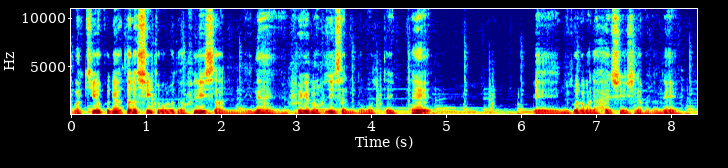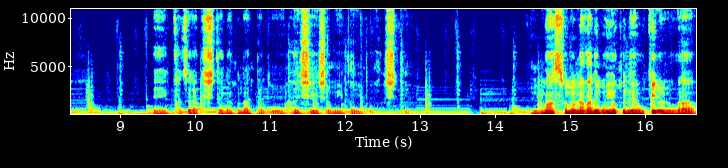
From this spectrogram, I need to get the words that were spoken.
まあ記憶に新しいところでは富士山にね、冬の富士山に登っていって、えーニコ生で配信しながらね、えー滑落して亡くなったという配信者もいたりとかして。まあその中でもよくね、起きるのが、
